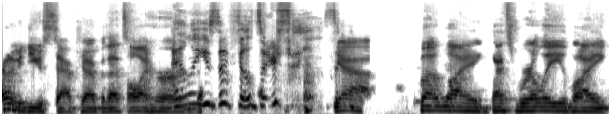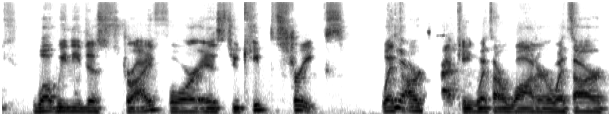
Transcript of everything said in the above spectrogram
I don't even use Snapchat, but that's all I heard. I only use the filters. yeah. But like that's really like what we need to strive for is to keep the streaks with Yeah. our tracking, with our water, with our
